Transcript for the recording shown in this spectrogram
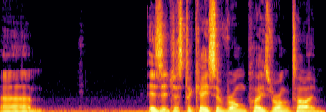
Um, is it just a case of wrong place, wrong time?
